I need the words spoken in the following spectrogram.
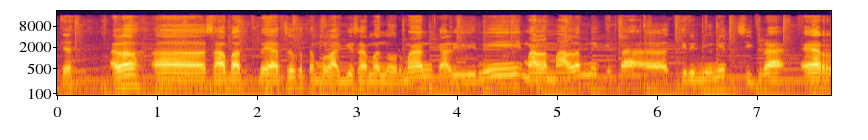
Oke. Halo eh, sahabat Daihatsu ketemu lagi sama Nurman. Kali ini malam-malam nih kita eh, kirim unit Sigra R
